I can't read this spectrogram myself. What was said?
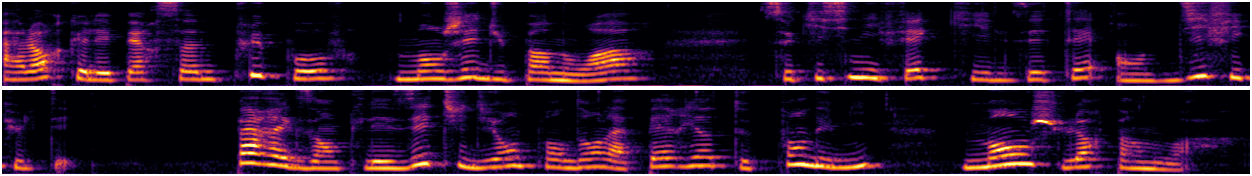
alors que les personnes plus pauvres mangeaient du pain noir, ce qui signifiait qu'ils étaient en difficulté. Par exemple, les étudiants pendant la période de pandémie mangent leur pain noir.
